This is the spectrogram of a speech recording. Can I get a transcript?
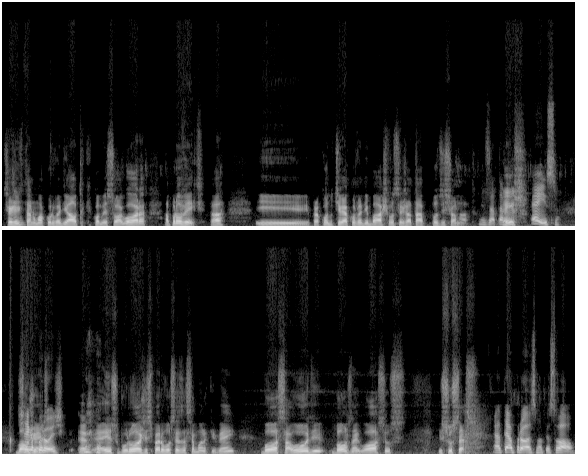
se a gente está numa curva de alta que começou agora, aproveite, tá? E para quando tiver a curva de baixo, você já está posicionado. Exatamente. É isso? É isso. Bom, Chega gente, por hoje. É, é isso por hoje. Espero vocês na semana que vem. Boa saúde, bons negócios e sucesso. Até a próxima, pessoal.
